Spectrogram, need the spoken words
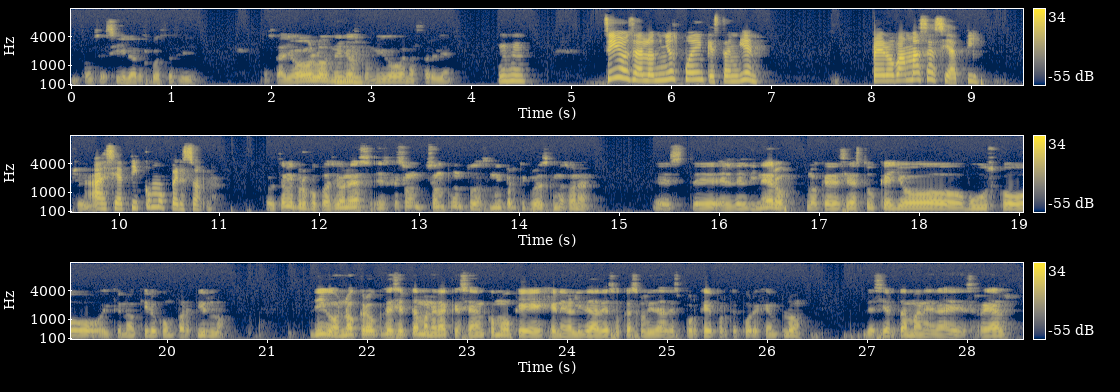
Entonces, sí, la respuesta es sí. O sea, yo, los niños conmigo van a estar bien. Sí, o sea, los niños pueden que estén bien, pero va más hacia ti, Sí. hacia ti como persona. Ahorita mi preocupación es, es que son, son puntos muy particulares que me suenan. Este, el del dinero, lo que decías tú que yo busco y que no quiero compartirlo. Digo, no creo de cierta manera que sean como que generalidades o casualidades. ¿Por qué? Porque, por ejemplo, de cierta manera es real.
